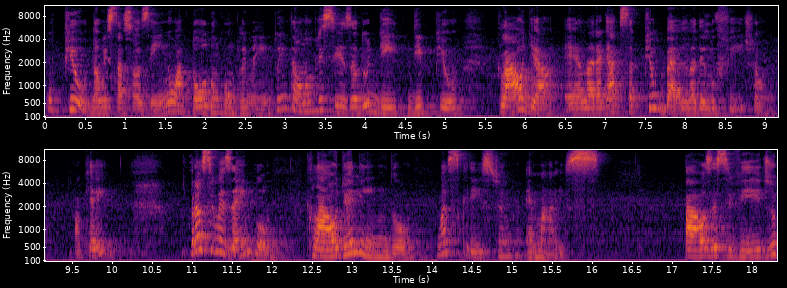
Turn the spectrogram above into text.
o più não está sozinho, há todo um complemento, então não precisa do di, di più. Claudia è la ragazza più bella dell'ufficio, ok? Próximo exemplo, Cláudio é lindo, mas Christian é mais. Pausa esse vídeo,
